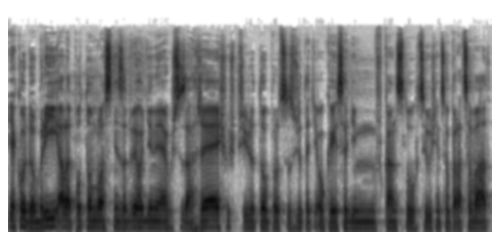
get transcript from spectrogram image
jako dobrý, ale potom vlastně za dvě hodiny, jak už se zahřeješ, už přijdeš do toho procesu, že teď OK, sedím v kanclu, chci už něco pracovat,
